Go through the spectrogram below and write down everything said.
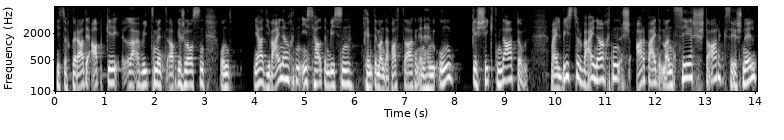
ist doch gerade abgewidmet, abgeschlossen und ja, die Weihnachten ist halt ein bisschen, könnte man da fast sagen, in einem ungeschickten Datum. Weil bis zur Weihnachten arbeitet man sehr stark, sehr schnell,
